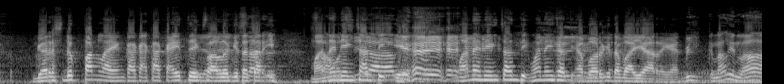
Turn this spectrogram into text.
Garis depan lah yang kakak-kakak itu yang Iya, selalu yang kita cari. Ih, Mana "Selamat nih yang cantik siang." ya? Iya, iya, iya. Mana nih yang cantik? Mana yang cantik? Iya, Ah, baru iya. kita bayar ya kan. Bi, kenalin lah.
